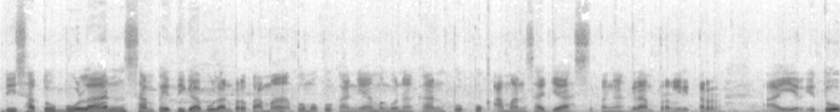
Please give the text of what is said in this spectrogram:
di satu bulan sampai tiga bulan pertama pemupukannya menggunakan pupuk aman saja setengah gram per liter air. Itu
